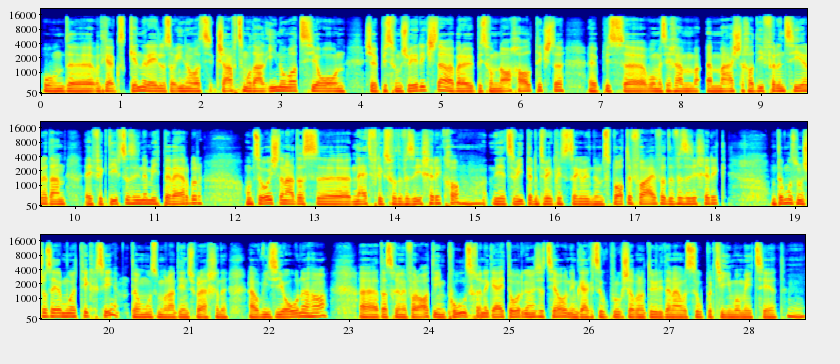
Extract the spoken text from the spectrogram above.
Und, äh, und ich glaube generell so Innovation, Geschäftsmodell Innovation ist etwas vom Schwierigsten, aber auch etwas vom Nachhaltigsten, etwas, äh, wo man sich am, am meisten kann differenzieren dann effektiv zu seinen Mitbewerbern. Und so ist dann auch das äh, Netflix von der Versicherung gekommen. Mhm. Jetzt weiterentwickelt sozusagen mit dem Spotify von der Versicherung. Und da muss man schon sehr mutig sein. Da muss man auch die entsprechenden auch Visionen haben, äh, das können verraten, Impuls können geben die Organisation. Im Gegenzug brauchst du aber natürlich dann auch ein super Team, das mitzieht. Mhm.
